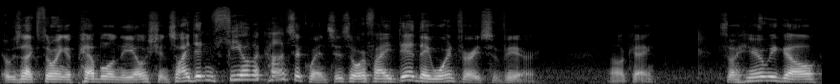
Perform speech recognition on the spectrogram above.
it was like throwing a pebble in the ocean. So, I didn't feel the consequences, or if I did, they weren't very severe. Okay? So, here we go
